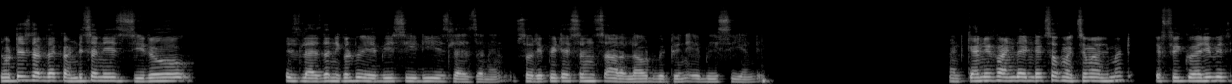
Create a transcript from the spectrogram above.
Notice that the condition is 0 is less than equal to a b c d is less than n. So repetitions are allowed between a b c and d. And can we find the index of maximum element? If we query with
